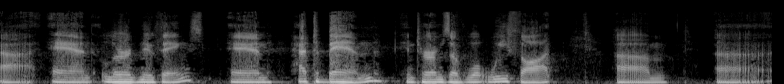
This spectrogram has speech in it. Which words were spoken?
uh, and learned new things and had to bend in terms of what we thought um, uh,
